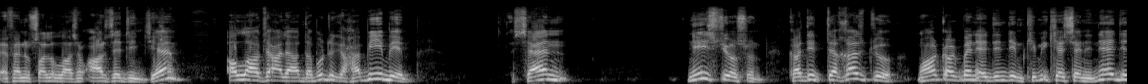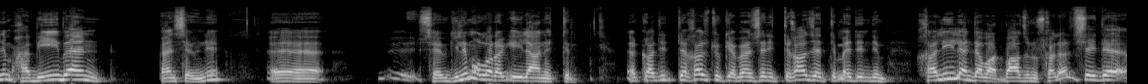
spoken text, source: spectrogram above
Efendimiz sallallahu aleyhi ve sellem arz edince allah Teala da burada ki Habibim sen ne istiyorsun? Kadit tehazcu. Muhakkak ben edindim. Kimi keseni? Ne edindim? Habiben. Ben sevini e, e, sevgilim olarak ilan ettim. E, kadit tehazcuke. Ben seni ittikaz ettim, edindim. Halilen de var bazı nuskalar. Şeyde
